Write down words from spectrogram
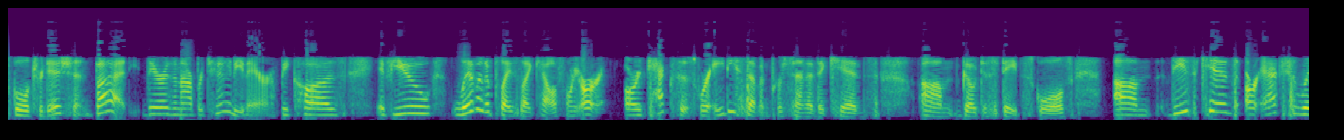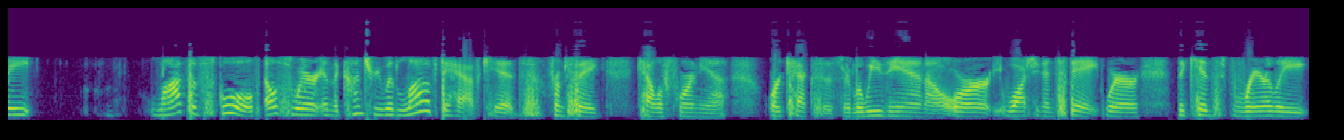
school tradition, but there is an opportunity there because if you live in a place like California or or Texas, where 87% of the kids um, go to state schools, um, these kids are actually lots of schools elsewhere in the country would love to have kids from say California or Texas or Louisiana or Washington state where the kids rarely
